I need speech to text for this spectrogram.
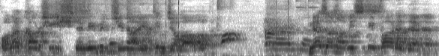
ona karşı işlediğimiz cinayetin cevabıdır. Ne zaman istiğfar eder,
